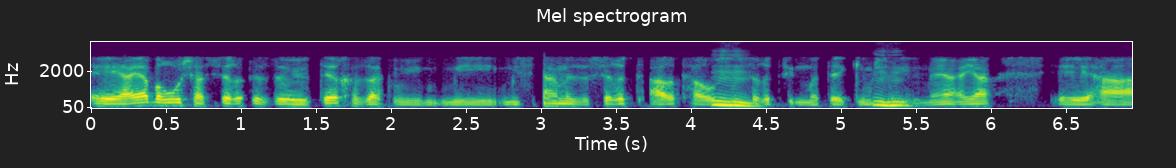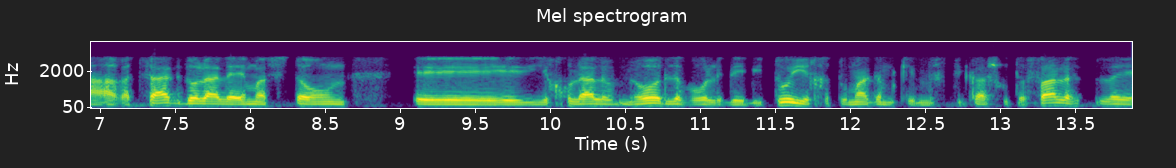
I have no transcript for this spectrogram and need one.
היה ברור שהסרט הזה הוא יותר חזק מסתם איזה סרט ארט-האוס או mm-hmm. סרט סינמטקים mm-hmm. שנדמה היה. ההערצה הגדולה לאמה סטון, יכולה מאוד לבוא לידי ביטוי, היא חתומה גם כמפיקה שותפה אה,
